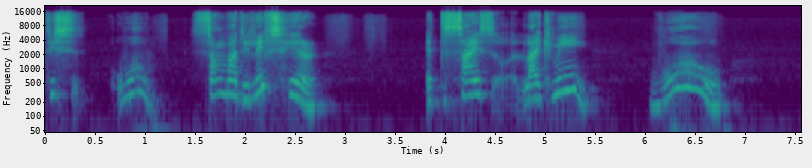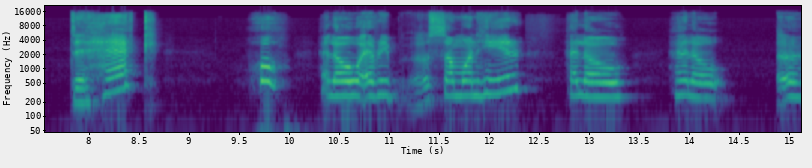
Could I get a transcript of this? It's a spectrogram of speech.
this. Whoa, somebody lives here. At the size like me. Whoa, the heck? Whoa, hello, every uh, someone here? Hello, hello. Uh,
